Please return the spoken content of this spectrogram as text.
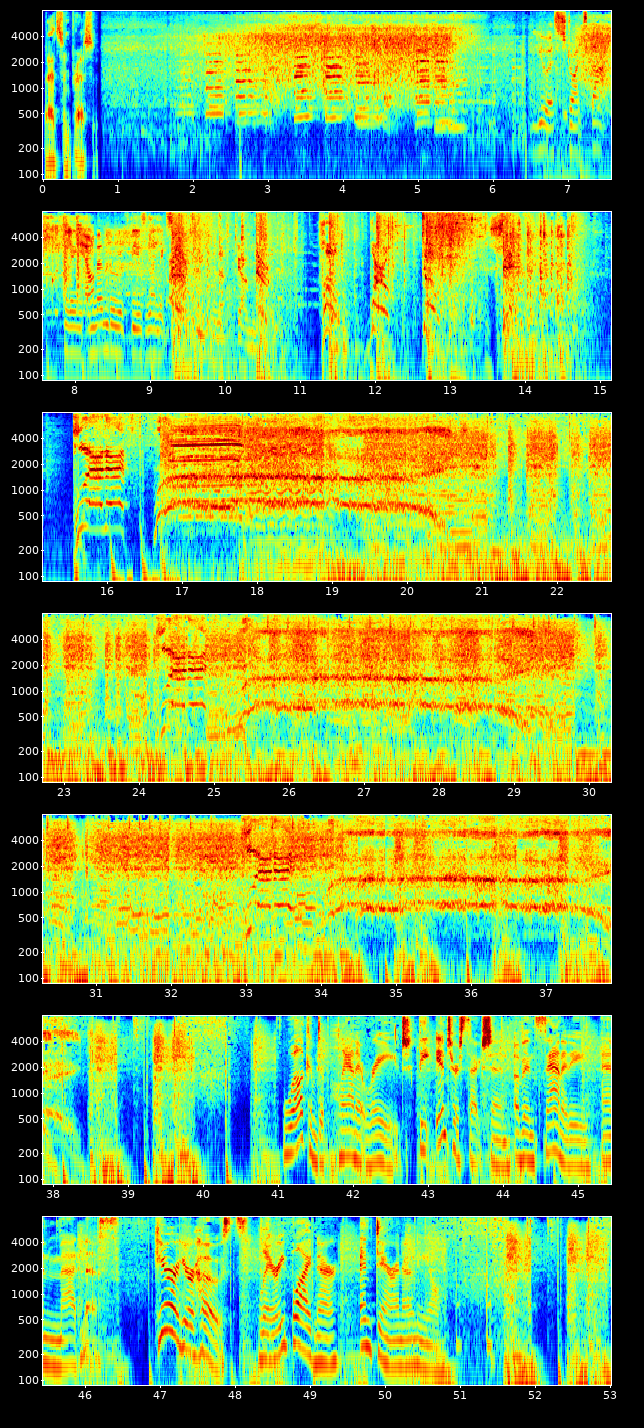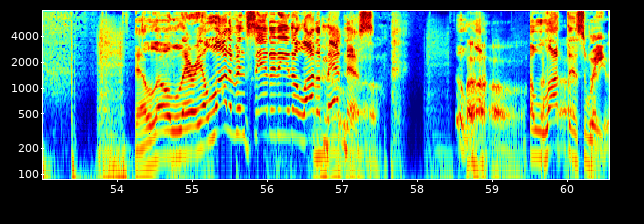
That's impressive. The US strikes back, killing a member of the Islamic State. Welcome to Planet Rage, the intersection of insanity and madness. Here are your hosts, Larry Blydner and Darren O'Neill. Hello, Larry. A lot of insanity and a lot of madness. A lot, Oh, a lot this week.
